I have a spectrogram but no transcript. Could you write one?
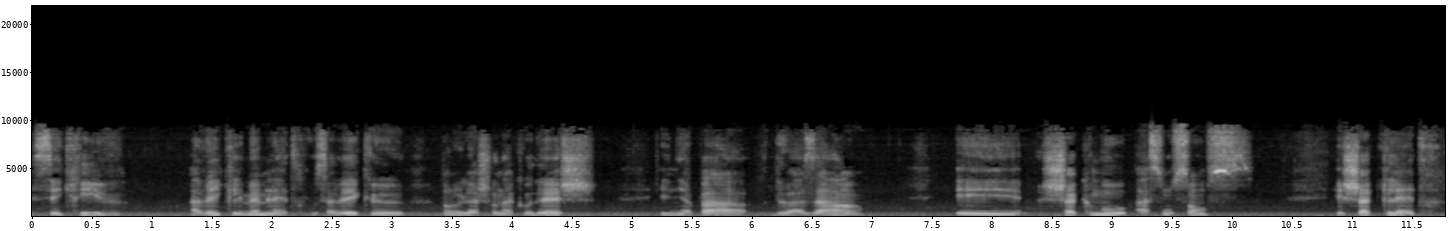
s'écrivent avec les mêmes lettres. Vous savez que dans le Lachon Kodesh, il n'y a pas de hasard et chaque mot a son sens et chaque lettre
